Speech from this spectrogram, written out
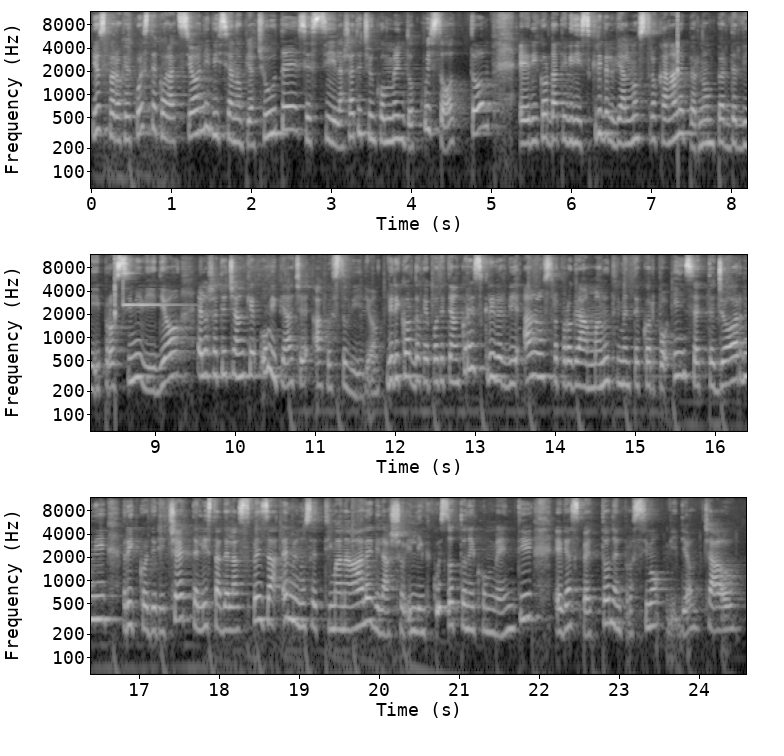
Io spero che queste colazioni vi siano piaciute, se sì lasciateci un commento qui sotto e ricordatevi di iscrivervi al nostro canale per non perdervi i prossimi video e lasciateci anche un mi piace a questo video. Vi ricordo che potete ancora iscrivervi al nostro programma Nutrimente Corpo in 7 giorni, ricco di ricette, lista della spesa e menu settimanale, vi lascio il link qui sotto nei commenti e vi aspetto nel prossimo video. Ciao!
